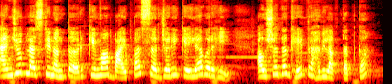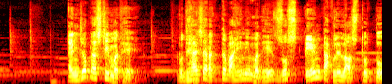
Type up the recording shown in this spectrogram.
अँजिओप्लास्टी नंतर किंवा बायपास सर्जरी केल्यावरही औषधं घेत राहावी लागतात का? अँजिओप्लास्टीमध्ये हृदयाच्या रक्तवाहिनीमध्ये जो स्टेन टाकलेला असतो तो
